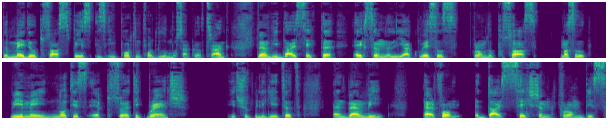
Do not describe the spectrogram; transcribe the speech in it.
the medial psoas space, is important for the lumbosacral trunk. When we dissect the external iliac vessels from the psoas muscle, we may notice a psoatic branch. It should be ligated. And when we perform a dissection from this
